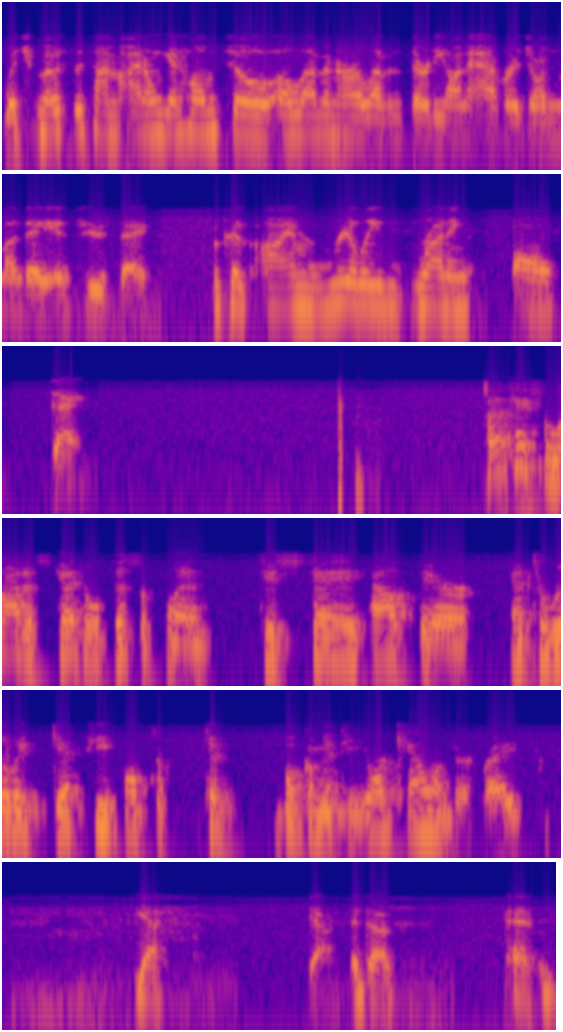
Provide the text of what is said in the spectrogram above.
Which most of the time I don't get home till 11 or 11:30 on average on Monday and Tuesday. because I'm really running all day. That takes a lot of schedule discipline to stay out there and to really get people to, to book them into your calendar, right? Yes. Yeah, it does. And,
